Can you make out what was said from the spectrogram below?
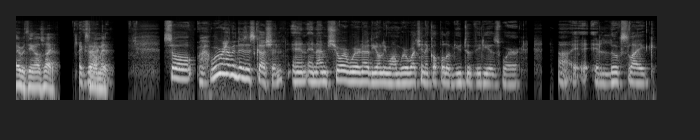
everything outside. exactly. it. So we were having this discussion, and, and I'm sure we're not the only one. We're watching a couple of YouTube videos where uh, it, it looks like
